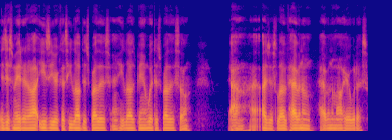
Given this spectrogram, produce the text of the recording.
it just made it a lot easier because he loved his brothers and he loves being with his brothers. So uh, I, I just loved having them having them out here with us.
